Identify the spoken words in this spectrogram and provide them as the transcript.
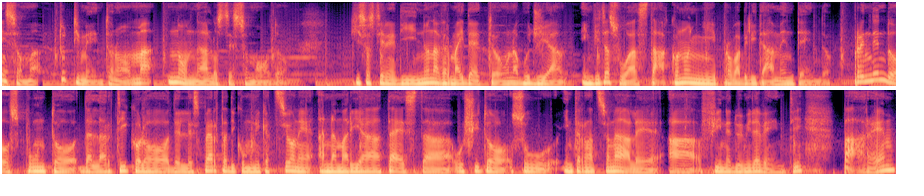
Insomma, tutti mentono, ma non allo stesso modo. Chi sostiene di non aver mai detto una bugia in vita sua sta con ogni probabilità mentendo. Prendendo spunto dall'articolo dell'esperta di comunicazione Anna Maria Testa uscito su Internazionale a fine 2020, pare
